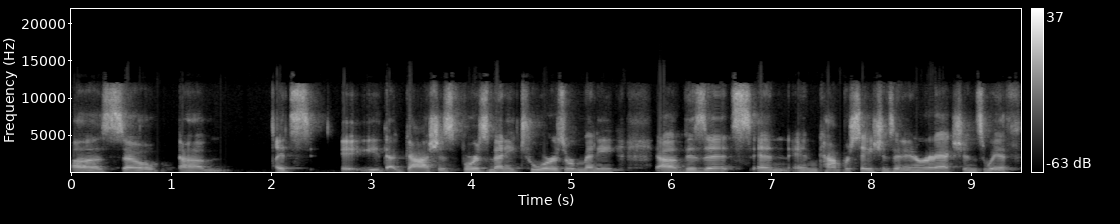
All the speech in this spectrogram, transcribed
Uh, so um, it's it, gosh, as for as many tours or many uh, visits and and conversations and interactions with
